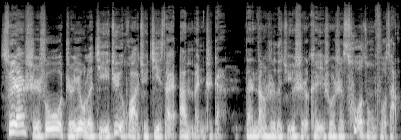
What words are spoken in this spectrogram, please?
虽然史书只用了几句话去记载暗门之战，但当时的局势可以说是错综复杂。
